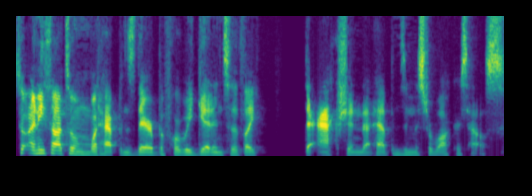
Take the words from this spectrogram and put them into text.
so any thoughts on what happens there before we get into like the action that happens in Mr. Walker's house?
